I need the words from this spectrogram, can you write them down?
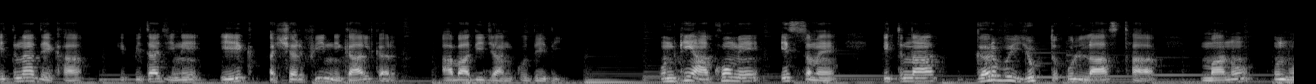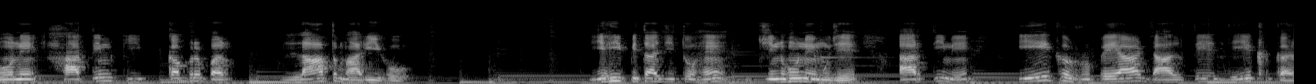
इतना देखा कि पिताजी ने एक अशरफी निकालकर आबादी जान को दे दी। उनकी आँखों में इस समय इतना गर्व युक्त उल्लास था, मानो उन्होंने हातिम की कब्र पर लात मारी हो। यही पिताजी तो हैं जिन्होंने मुझे आरती में एक रुपया डालते देखकर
